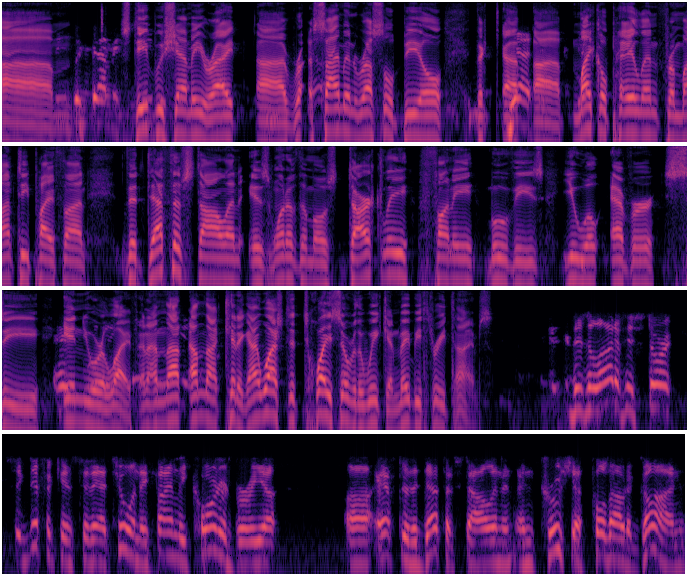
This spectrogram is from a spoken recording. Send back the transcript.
um, Buscemi. Steve Buscemi, right? Uh, Simon Russell Beale, the uh, Yes. uh, Michael Palin from Monty Python. The Death of Stalin is one of the most darkly funny movies you will ever see in your life, and I'm not I'm not kidding. I watched it twice over the weekend, maybe three times. there's a lot of historic significance to that too. When they finally cornered Beria uh, after the death of Stalin, and, and Khrushchev pulled out a gun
